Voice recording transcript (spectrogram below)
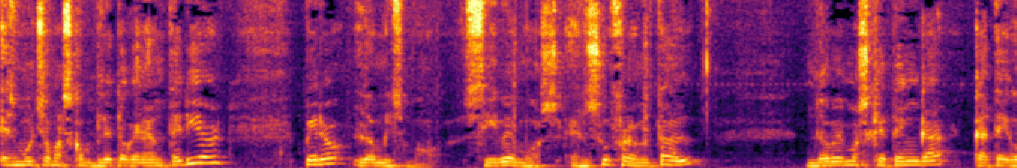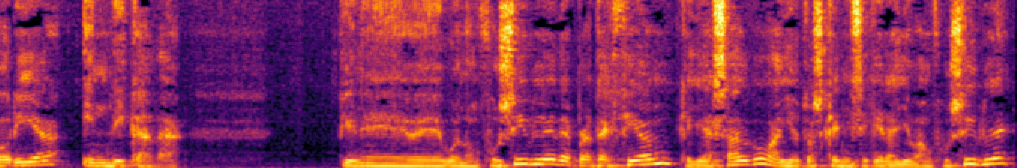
es mucho más completo que el anterior, pero lo mismo, si vemos en su frontal, no vemos que tenga categoría indicada. Tiene eh, bueno, un fusible de protección, que ya es algo, hay otros que ni siquiera llevan fusible,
